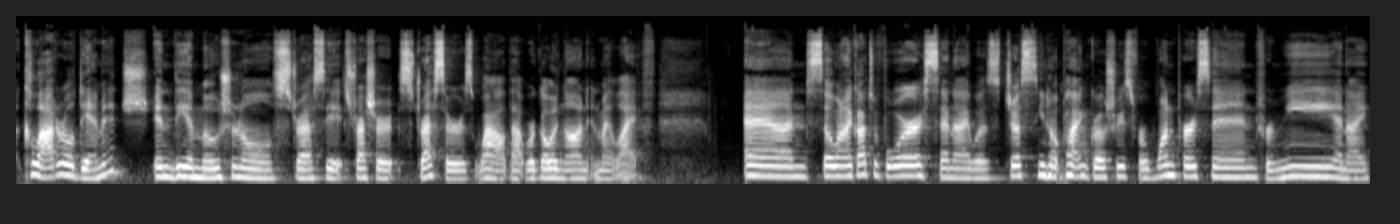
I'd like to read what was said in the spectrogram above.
a collateral damage in the emotional stress stressor, stressors wow that were going on in my life And so when I got divorced and I was just, you know, buying groceries for one person, for me, and I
